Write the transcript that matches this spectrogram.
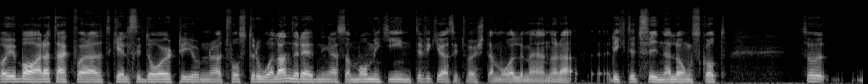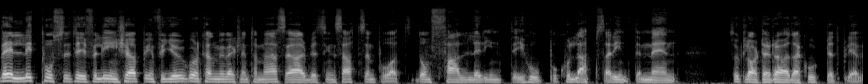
var ju bara tack vare att Kelsey Doherty gjorde några två strålande räddningar som Momiki inte fick göra sitt första mål med några riktigt fina långskott. Så väldigt positivt för Linköping, för Djurgården kan de ju verkligen ta med sig arbetsinsatsen på att de faller inte ihop och kollapsar inte, men såklart det röda kortet blev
